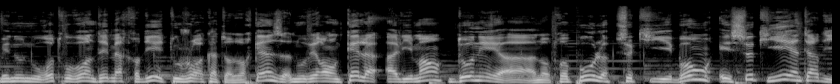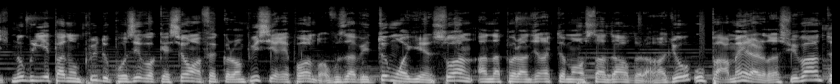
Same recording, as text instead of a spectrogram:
mais nous nous retrouvons dès mercredi et toujours à 14h15. Nous verrons quel aliment donner à notre poule, ce qui est bon et ce qui est interdit. N'oubliez pas non plus de poser vos questions afin que l'on puisse y répondre. Vous avez deux moyens, soit en appelant directement au standard de la radio ou par mail à l'adresse suivante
